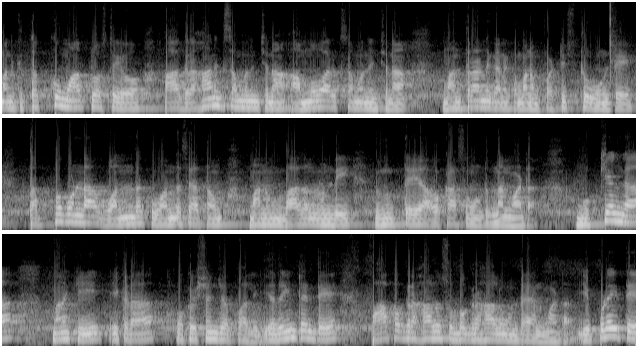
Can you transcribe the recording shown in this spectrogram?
మనకి తక్కువ మార్కులు వస్తాయో ఆ గ్రహానికి సంబంధించిన అమ్మవారికి సంబంధించిన మంత్రాన్ని కనుక మనం పఠిస్తూ ఉంటే తప్పకుండా వందకు వంద శాతం మనం బాధల నుండి విముక్తి అయ్యే అవకాశం ఉంటుందన్నమాట. ముఖ్యంగా మనకి ఇక్కడ ఒక విషయం చెప్పాలి. అదేంటంటే పాపగ్రహాలు శుభగ్రహాలు ఉంటాయన్నమాట. ఎప్పుడైతే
